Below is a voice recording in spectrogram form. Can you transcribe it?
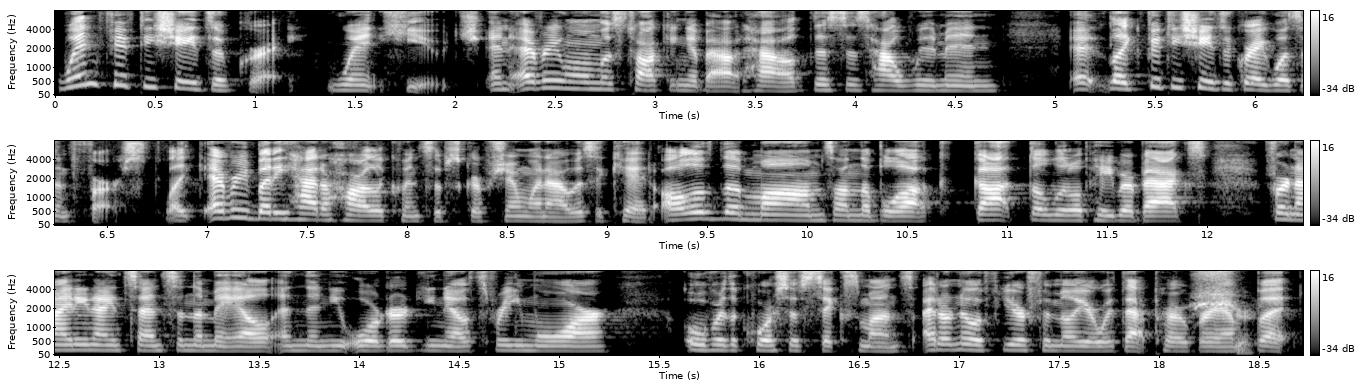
when 50 Shades of Grey went huge and everyone was talking about how this is how women it, like 50 Shades of Grey wasn't first. Like everybody had a Harlequin subscription when I was a kid. All of the moms on the block got the little paperbacks for 99 cents in the mail and then you ordered, you know, three more over the course of 6 months. I don't know if you're familiar with that program, Sure. but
